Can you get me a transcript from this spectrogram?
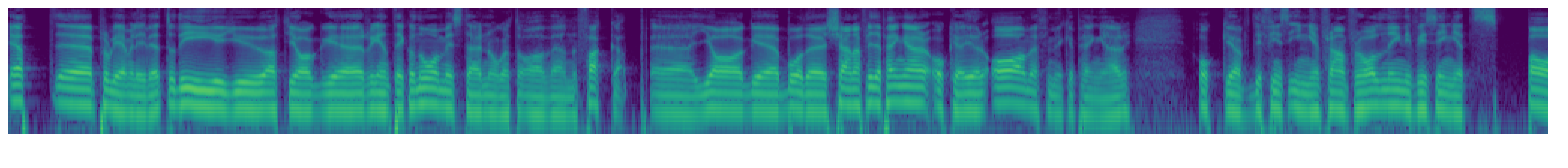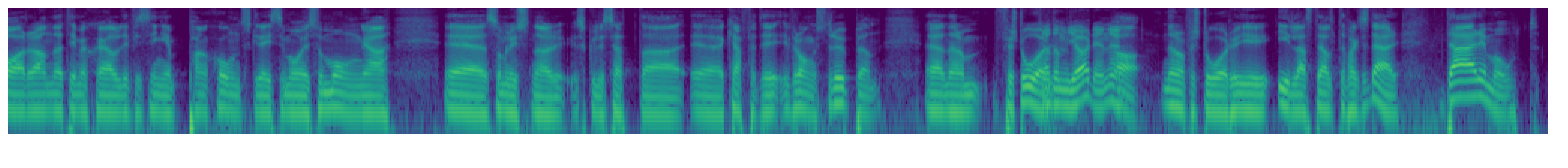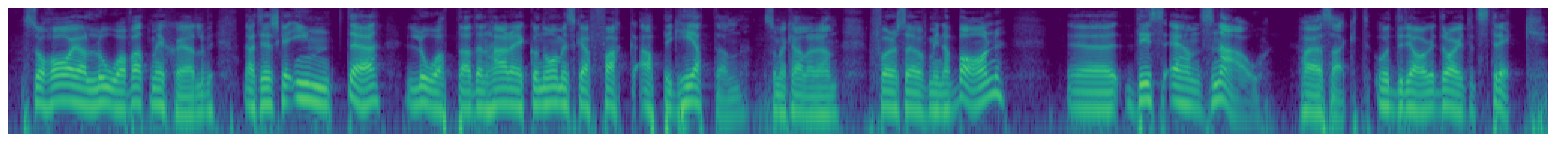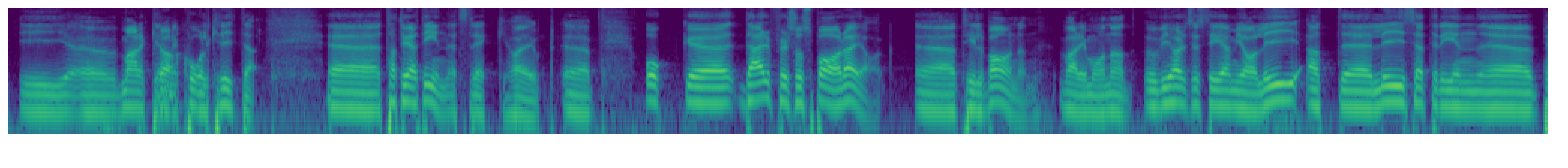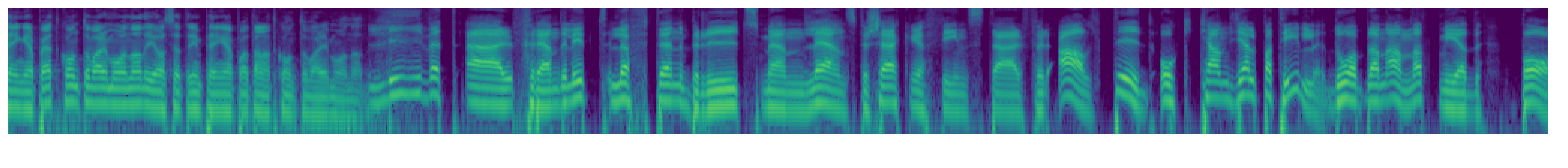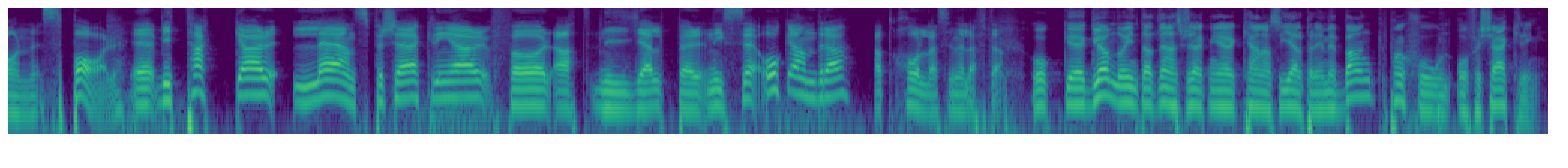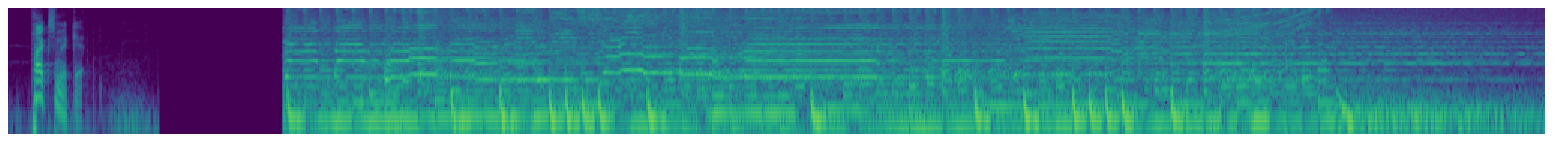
ett eh, problem i livet och det är ju att jag eh, rent ekonomiskt är något av en fuck-up. Eh, Jag eh, både tjänar för lite pengar och jag gör av med för mycket pengar. Och jag, det finns ingen framförhållning, det finns inget sparande till mig själv, det finns ingen pensionsgrej som är så många eh, som lyssnar skulle sätta eh, kaffet i, i vrångstrupen. Eh, när de förstår Ja, de gör det nu. Ja, när de förstår hur illa ställt det faktiskt är. Däremot så har jag lovat mig själv att jag ska inte låta den här ekonomiska fuck-uppigheten, som jag kallar den, föras över på mina barn. Eh, this ends now, har jag sagt. Och drag, dragit ett streck i eh, marken Bra. med kolkrita. Eh, tatuerat in ett streck har jag gjort. Och därför så sparar jag eh, till barnen varje månad. Och vi har ett system, jag och Li, att eh, Li sätter in eh, pengar på ett konto varje månad och jag sätter in pengar på ett annat konto varje månad. Livet är föränderligt, löften bryts, men Länsförsäkringar finns där för alltid och kan hjälpa till, då bland annat med Barnspar. Eh, vi tackar Länsförsäkringar för att ni hjälper Nisse och andra att hålla sina löften. Och eh, glöm då inte att Länsförsäkringar kan alltså hjälpa dig med bank, pension och försäkring. Tack så mycket!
